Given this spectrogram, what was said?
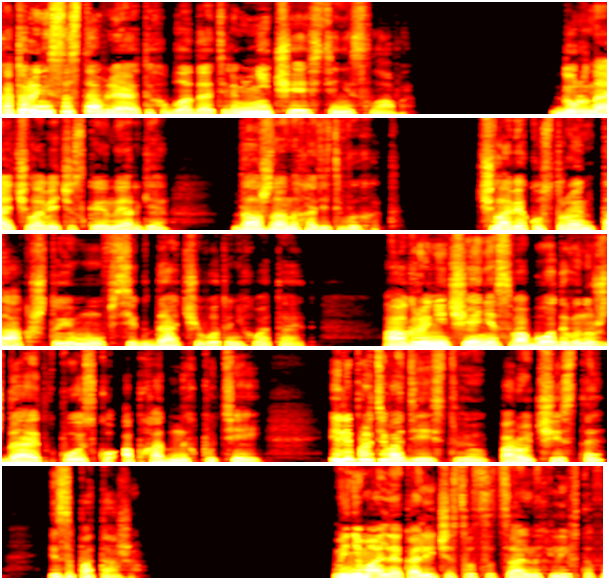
которые не составляют их обладателям ни чести, ни славы. Дурная человеческая энергия должна находить выход. Человек устроен так, что ему всегда чего-то не хватает а ограничение свободы вынуждает к поиску обходных путей или противодействию, порой чисто из эпатажа. Минимальное количество социальных лифтов,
